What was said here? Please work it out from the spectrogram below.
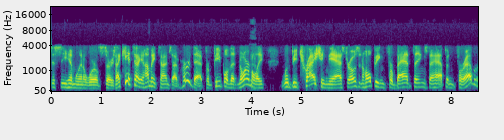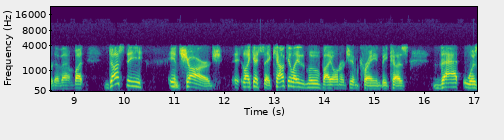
to see him win a World Series. I can't tell you how many times I've heard that from people that normally would be trashing the Astros and hoping for bad things to happen forever to them. But Dusty in charge, like I say, calculated move by owner Jim Crane because that was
